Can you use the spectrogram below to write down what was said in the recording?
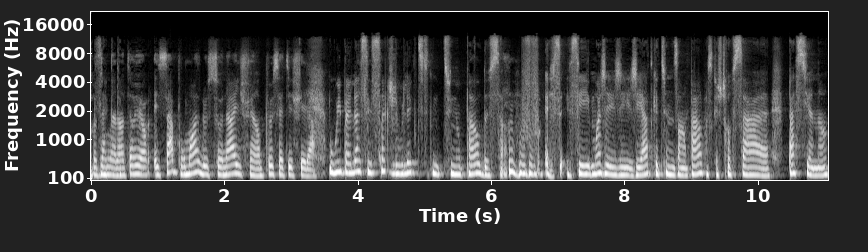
à l'intérieur. Et ça, pour moi, le sauna, il fait un peu cet effet-là. Oui, ben là, c'est ça que je voulais que tu, nous parles de ça. c'est moi, j'ai hâte que tu nous en parles parce que je trouve ça euh, passionnant.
